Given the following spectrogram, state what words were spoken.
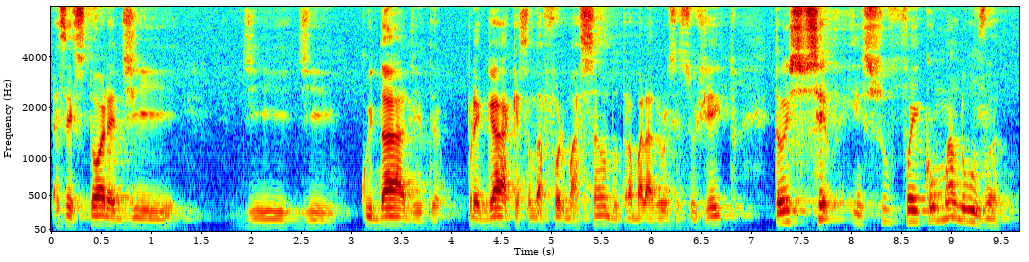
essa história de, de, de cuidar, de, de pregar a questão da formação do trabalhador ser sujeito. Então isso, isso foi como uma luva.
